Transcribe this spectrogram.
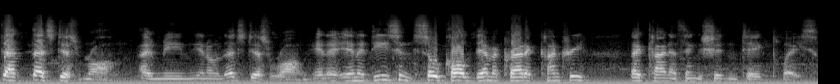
that that's just wrong. I mean, you know, that's just wrong. In a in a decent so-called democratic country, that kind of thing shouldn't take place.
